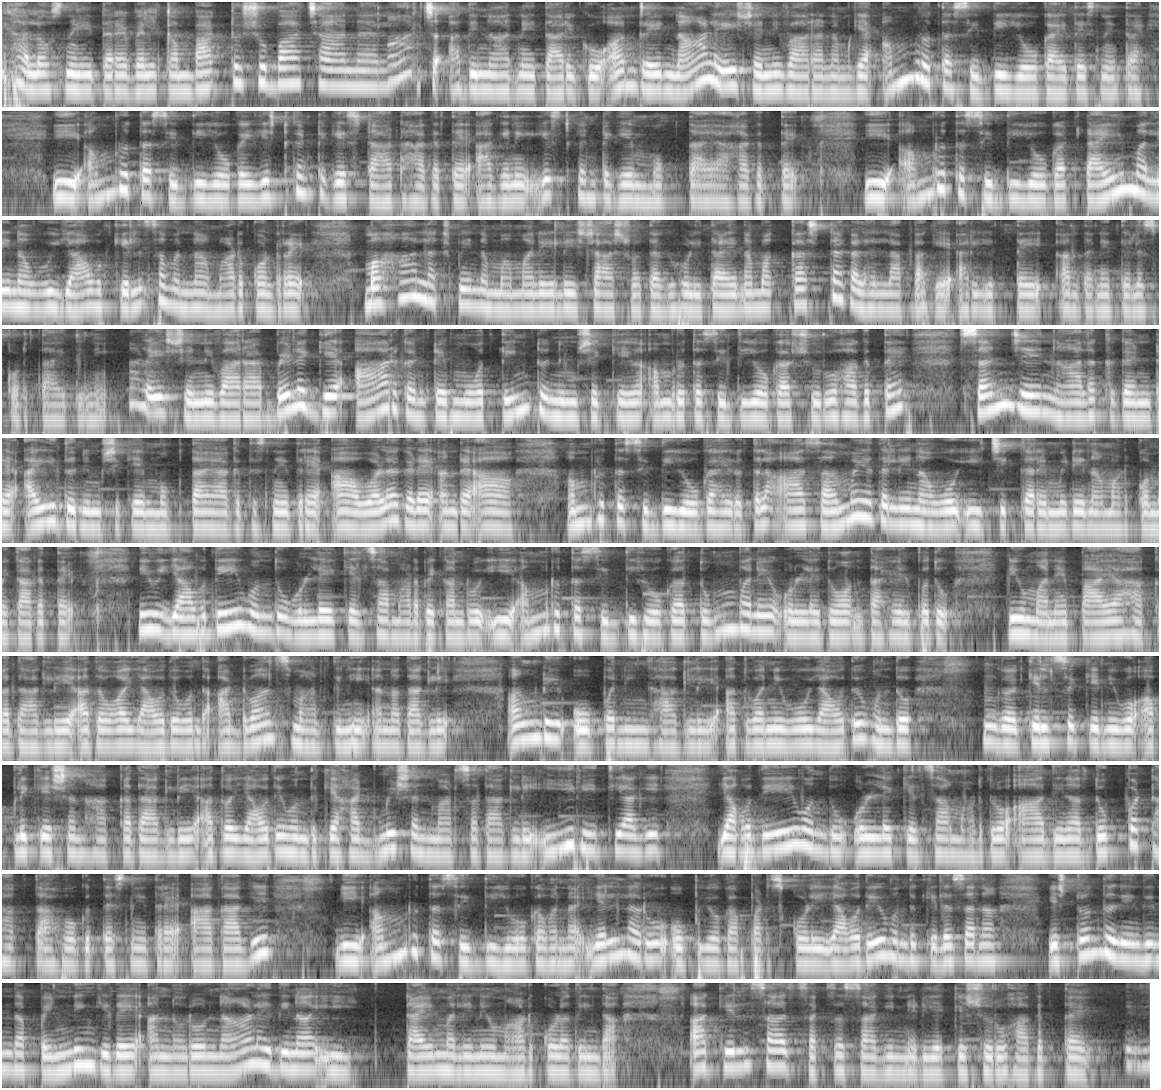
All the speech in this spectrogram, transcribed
Hi hello ಸ್ನೇಹಿತರೆ welcome back to Shubha channel March ಹದಿನಾರನೇ ತಾರೀಕು ಅಂದರೆ ನಾಳೆ ಶನಿವಾರ ನಮಗೆ ಅಮೃತ ಸಿದ್ಧಿ ಯೋಗ ಇದೆ ಸ್ನೇಹಿತರೆ. ಈ ಅಮೃತ ಸಿದ್ಧಿ ಯೋಗ ಎಷ್ಟು ಗಂಟೆಗೆ ಸ್ಟಾರ್ಟ್ ಆಗುತ್ತೆ? ಹಾಗೆಯೇ ಎಷ್ಟು ಗಂಟೆಗೆ ಮುಕ್ತಾಯ ಆಗುತ್ತೆ? ಈ ಅಮೃತ ಸಿದ್ಧಿ ಯೋಗ ಟೈಮಲ್ಲಿ ನಾವು ಯಾವ ಕೆಲಸವನ್ನು ಮಾಡಿಕೊಂಡ್ರೆ ಮಹಾಲಕ್ಷ್ಮಿ ನಮ್ಮ ಮನೆಯಲ್ಲಿ ಶಾಶ್ವತವಾಗಿ ಉಳಿತಾಳೆ ನಮ್ಮ ಕಷ್ಟಗಳೆಲ್ಲ ಬಗೆಹರಿಯುತ್ತೆ ಅಂತಲೇ ತಿಳಿಸ್ಕೊಡ್ತಾ ಇದ್ದೀನಿ. ನಾಳೆ ಶನಿವಾರ ಬೆಳಗ್ಗೆ ಆರು ಗಂಟೆ ಮೂವತ್ತೆಂಟು ನಿಮಿಷಕ್ಕೆ ಅಮೃತ ಸಿದ್ಧಿ ಯೋಗ ಶುರು ಆಗುತ್ತೆ. ಸಂಜೆ ನಾಲ್ಕು ಗಂಟೆ ಐದು ನಿಮಿಷಕ್ಕೆ ಮುಕ್ತಾಯ ಆಗುತ್ತೆ ಸ್ನೇಹಿತರೆ. ಆ ಒಳಗಡೆ ಅಂದರೆ ಆ ಅಮೃತ ಸಿದ್ಧಿ ಯೋಗ ಇರುತ್ತಲ್ಲ, ಆ ಸಮಯದಲ್ಲಿ ನಾವು ಈ ಚಿಕ್ಕ ರೆಮಿಡಿನ ಮಾಡ್ಕೊಬೇಕಾಗತ್ತೆ. ನೀವು ಯಾವುದೇ ಒಂದು ಒಳ್ಳೆಯ ಕೆಲಸ ಮಾಡಬೇಕಂದ್ರೂ ಈ ಅಮೃತ ಸಿದ್ಧಿ ಯೋಗ ತುಂಬಾ ಒಳ್ಳೆಯದು ಅಂತ ಹೇಳ್ಬೋದು. ನೀವು ಮನೆ ಪಾಯ ಹಾಕೋದಾಗಲಿ ಅಥವಾ ಯಾವುದೋ ಒಂದು ಅಡ್ವಾನ್ಸ್ ಮಾಡ್ತೀನಿ ಅನ್ನೋದಾಗಲಿ, ಅಂಗಡಿ ಓಪನಿಂಗ್ ಆಗಲಿ, ಅಥವಾ ನೀವು ಯಾವುದೇ ಒಂದು ಕೆಲಸಕ್ಕೆ ನೀವು ಅಪ್ಲಿಕೇಶನ್ ಹಾಕೋದಾಗಲಿ ಅಥವಾ ಯಾವುದೇ ಒಂದಕ್ಕೆ ಅಡ್ಮಿಷನ್ ಮಾಡಿಸೋದಾಗಲಿ, ಈ ರೀತಿಯಾಗಿ ಯಾವುದೇ ಒಂದು ಕೆಲಸ ಮಾಡಿದ್ರು, ಆ ದಿನ ದುಪ್ಪಟ್ಟಾಗ್ತಾ ಹೋಗುತ್ತೆ ಸ್ನೇಹಿತರೆ. ಹಾಗಾಗಿ ಈ ಅಮೃತ ಸಿದ್ಧಿ ಯೋಗವನ್ನು ಎಲ್ಲರೂ ಉಪಯೋಗ ಪಡಿಸ್ಕೊಳ್ಳಿ. ಯಾವುದೇ ಒಂದು ಕೆಲಸನ ಎಷ್ಟೊಂದು ದಿನದಿಂದ ಪೆಂಡಿಂಗ್ ಇದೆ ಅನ್ನೋರು ನಾಳೆ ದಿನ ಈ ಟೈಮಲ್ಲಿ ನೀವು ಮಾಡ್ಕೊಳ್ಳೋದ್ರಿಂದ ಆ ಕೆಲಸ ಸಕ್ಸಸ್ ಆಗಿ ನಡೆಯೋಕ್ಕೆ ಶುರು ಆಗುತ್ತೆ.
